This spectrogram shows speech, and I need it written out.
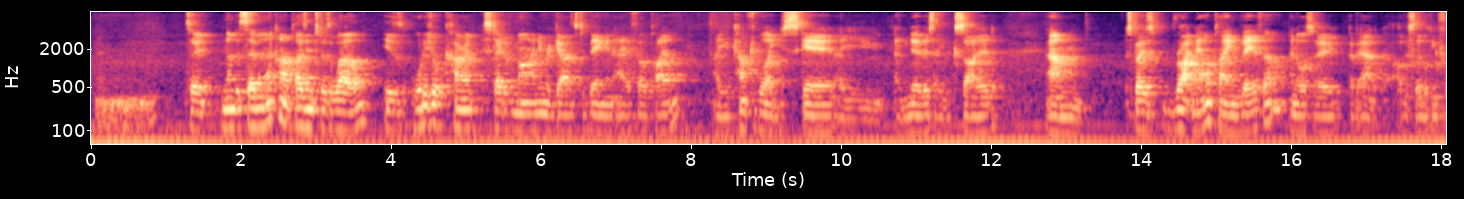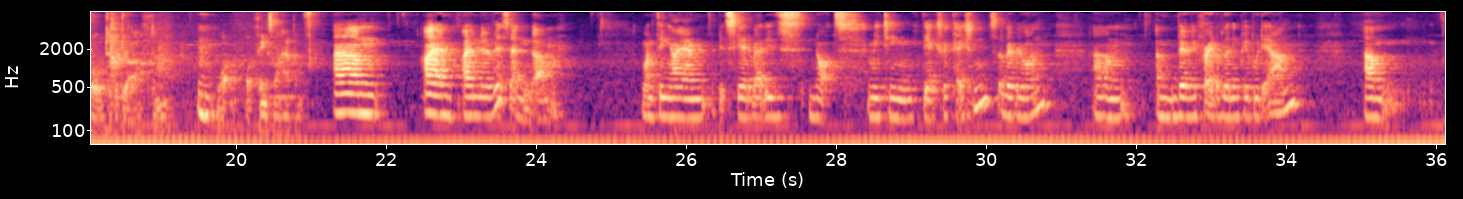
Um, so number seven, that kind of plays into it as well. Is what is your current state of mind in regards to being an AFL player? Are you comfortable? Are you scared? Are you are you nervous? Are you excited? Um, I suppose right now playing VFL and also about obviously looking forward to the draft and what what things might happen. Um, I am I am nervous, and um, one thing I am a bit scared about is not meeting the expectations of everyone. Um, I'm very afraid of letting people down. Um,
